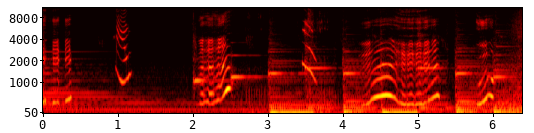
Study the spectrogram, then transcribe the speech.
Uh-huh. Ooh.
